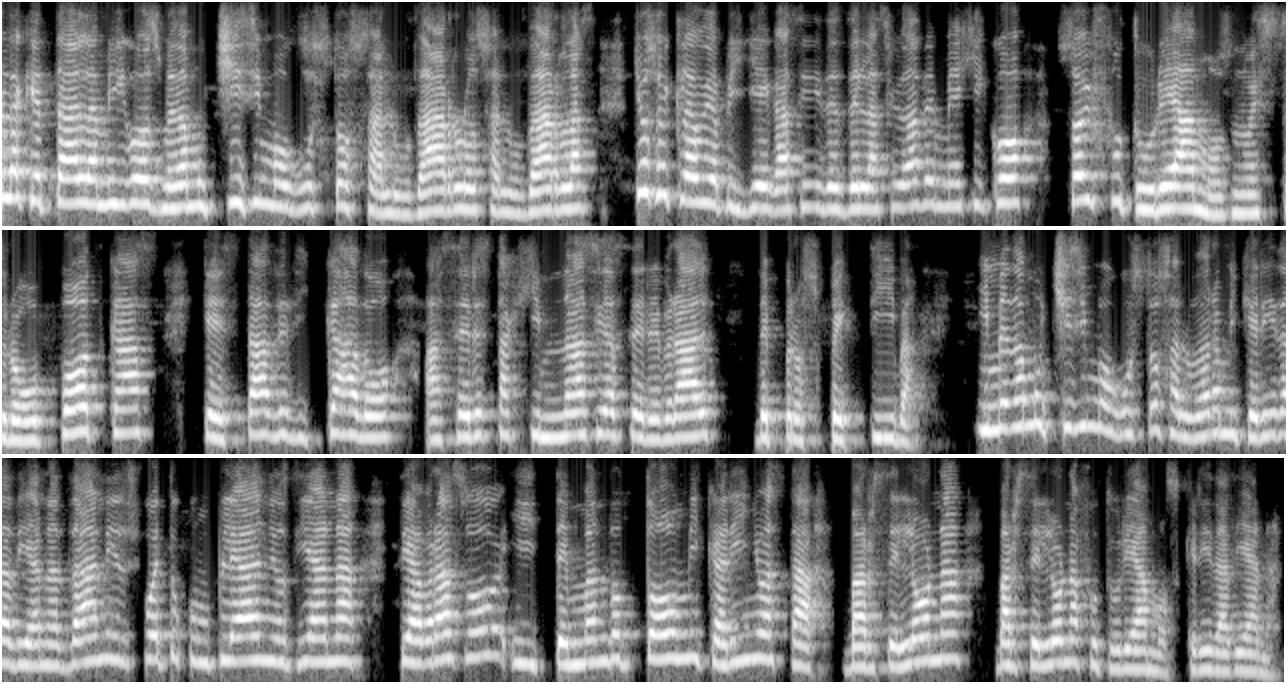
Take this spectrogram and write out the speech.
Hola, ¿qué tal amigos? Me da muchísimo gusto saludarlos, saludarlas. Yo soy Claudia Villegas y desde la Ciudad de México soy Futureamos, nuestro podcast que está dedicado a hacer esta gimnasia cerebral de prospectiva. Y me da muchísimo gusto saludar a mi querida Diana Daniels. Fue tu cumpleaños, Diana. Te abrazo y te mando todo mi cariño hasta Barcelona. Barcelona Futureamos, querida Diana.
